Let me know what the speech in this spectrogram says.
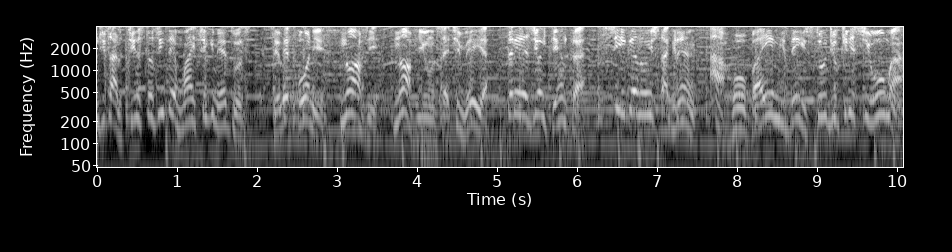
de artistas e demais segmentos. Telefone 99176 1380. Siga no Instagram, arroba MD Estúdio Criciúma.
